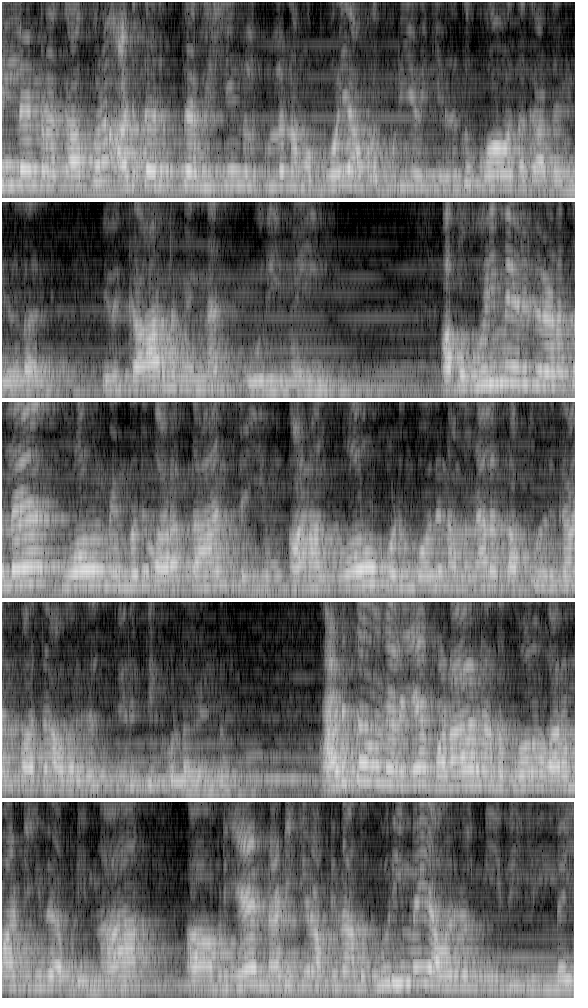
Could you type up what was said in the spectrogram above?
இல்லைன்றக்கு அப்புறம் அடுத்தடுத்த விஷயங்களுக்குள்ள நம்ம போய் அவங்கள புரிய வைக்கிறதுக்கு கோவத்தை காட்ட வேண்டியதெல்லாம் இருக்கு. இது காரணம் என்ன? உரிமை. அப்போ உரிமை இருக்கிற இடத்துல கோபம் என்பது வரத்தான் செய்யும். ஆனால் கோபப்படும் போது நம்ம மேல தப்பு இருக்கான்னு பார்த்து அவர்கள் திருத்தி கொள்ள வேண்டும். அடுத்தவங்க மேல ஏன் படாருன்னு அந்த கோபம் வரமாட்டேங்குது அப்படின்னா அப்படி ஏன் நடிக்கிறோம் அப்படின்னா அந்த உரிமை அவர்கள் மீது இல்லை.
